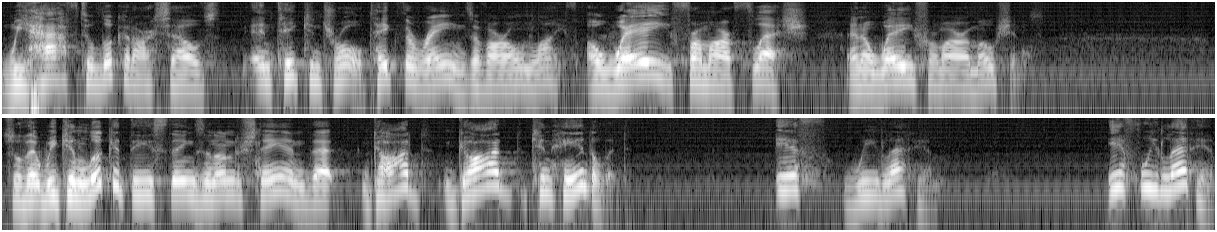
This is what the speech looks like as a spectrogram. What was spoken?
we have to look at ourselves and take control, take the reins of our own life away from our flesh and away from our emotions. So that we can look at these things and understand that God, God can handle it if we let Him. If we let Him.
